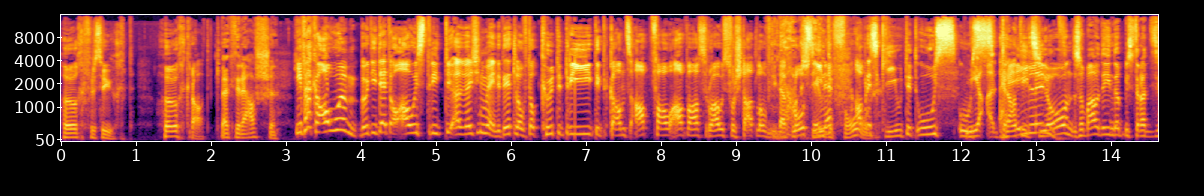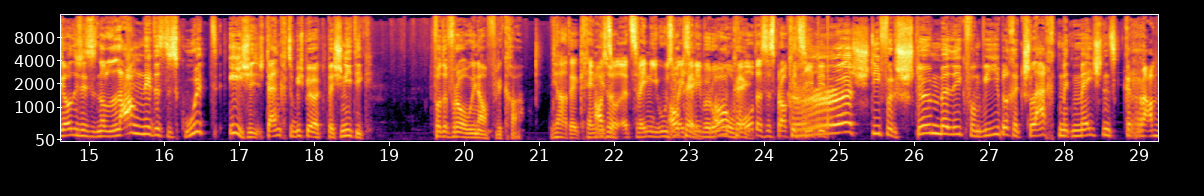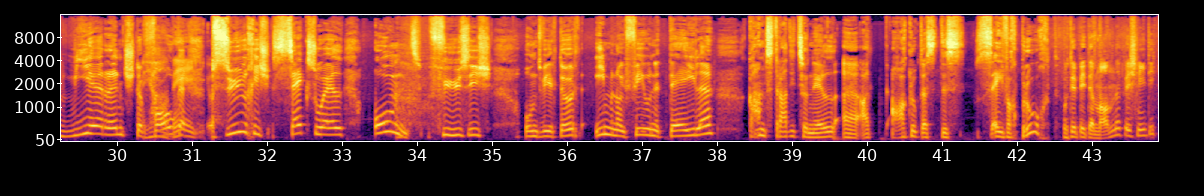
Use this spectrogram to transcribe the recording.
hoch verseucht. Hochgradig. Wegen der Asche. Ja, wegen allem, weil die dort auch alles drin, also weißt du, ich meine, dort läuft auch die Hütte rein, der ganze Abfall, Abwasser und alles von der Stadt läuft in den Ja, Fluss rein. Aber es gilt aus, aus Ja, Tradition. Sobald irgendetwas Tradition ist, ist es noch lange nicht, dass das gut ist. Ich denke zum Beispiel an die Beschneidung von der Frau in Afrika. Ja, da kenne ich Also, jetzt so zu wenig aus, weiss ja nicht warum okay. und wo, dass es praktiziert wird. Grösste Verstümmelung vom weiblichen Geschlecht mit meistens gravierendsten Ja, Folgen. nein. Psychisch, sexuell und physisch. Und wird dort immer noch in vielen Teilen ganz traditionell äh, an- angeschaut, dass das es einfach braucht. Und bei den Mannenbeschneidung?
